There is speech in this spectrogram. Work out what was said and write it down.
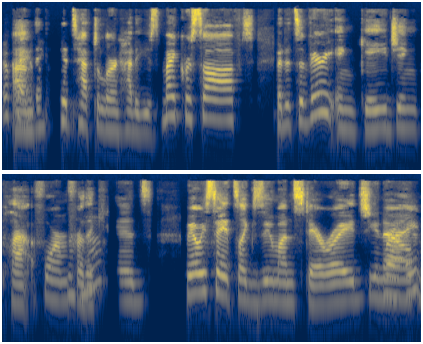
Okay. Um, the kids have to learn how to use Microsoft, but it's a very engaging platform for the kids. We always say it's like Zoom on steroids, you know, Right.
